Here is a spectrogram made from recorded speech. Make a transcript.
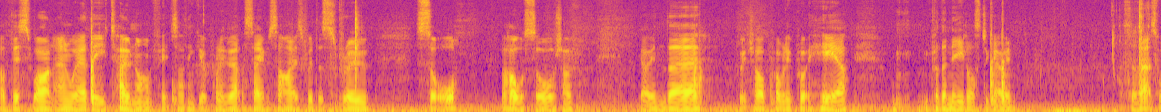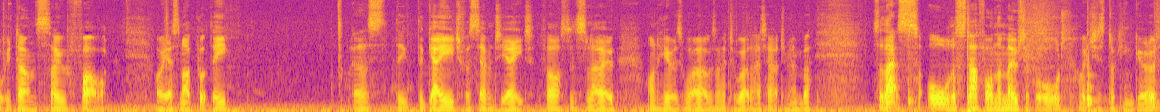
of this one and where the tone arm fits I think it'll probably be about the same size with the screw saw the hole saw which I'll go in there which I'll probably put here for the needles to go in. So that's what we've done so far. Oh yes, and I put the uh, the, the gauge for 78 fast and slow on here as well because I had to work that out remember. So that's all the stuff on the motorboard which is looking good.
